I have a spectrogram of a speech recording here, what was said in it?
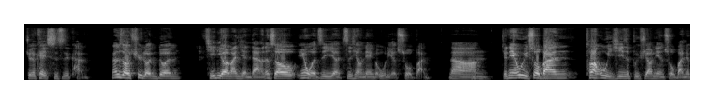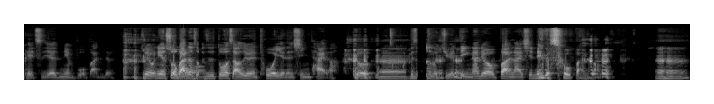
觉得可以试试看。那时候去伦敦，其实理由蛮简单的。那时候因为我自己之前有念一个物理的硕班，那就念物理硕班，通常物理系是不需要念硕班就可以直接念博班的。所以我念硕班的时候，就是多少是有点拖延的心态啦，就不知道怎么决定，那就不然来先念个硕班好了。嗯哼，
